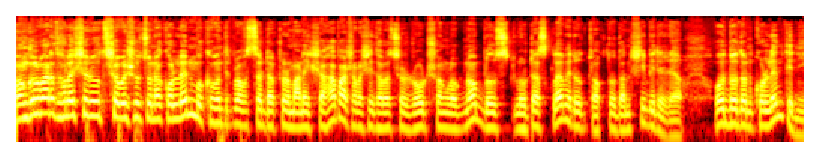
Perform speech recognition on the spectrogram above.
মঙ্গলবার ধলেশ্বর উৎসবের সূচনা করলেন মুখ্যমন্ত্রী প্রফেসর ডক্টর মানিক সাহা, পাশাপাশি ধলেশ্বর রোড সংলগ্ন ব্লুস লোটাস ক্লাবের রক্তদান শিবিরের উদ্বোধন করলেন তিনি।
